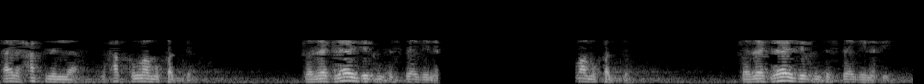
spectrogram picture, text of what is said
هذا حق لله وحق الله مقدم. فذلك لا يجب أن تستأذن الله مقدم. فذلك لا يجب أن تستأذن فيه.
